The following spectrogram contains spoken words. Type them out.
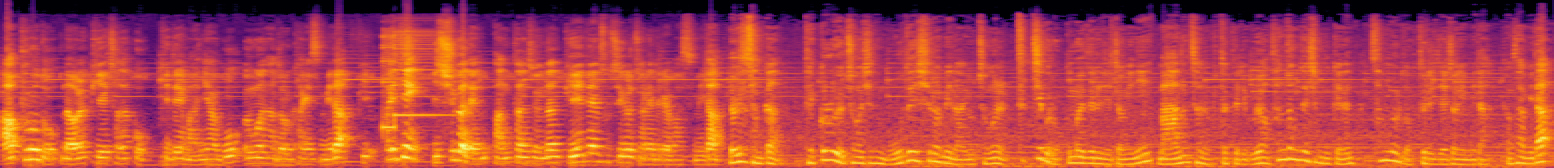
앞으로도 나올 B의 자작곡 기대 많이 하고 응원하도록 하겠습니다. B 화이팅! 이슈가 된 방탄소년단 B에 대한 소식을 전해드려봤습니다. 여기서 잠깐 댓글로 요청하시는 모든 실험이나 요청을 특집으로 꾸며드릴 예정이니 많은 참여 부탁드리고요. 선정되신 분께는 선물도 드릴 예정입니다. 감사합니다.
